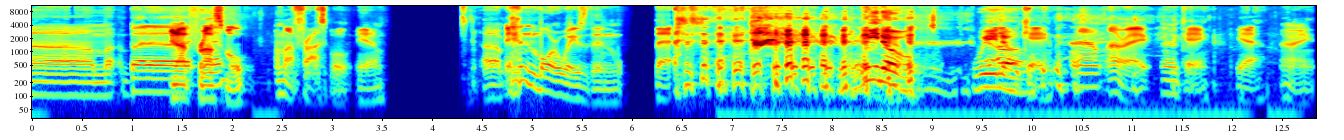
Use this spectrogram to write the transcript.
Um, but uh, you're not you know, frostbolt I'm not frostbolt. Yeah. Um, in more ways than that. We know. We know. Okay. Um, all right. Okay. Yeah. All right.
